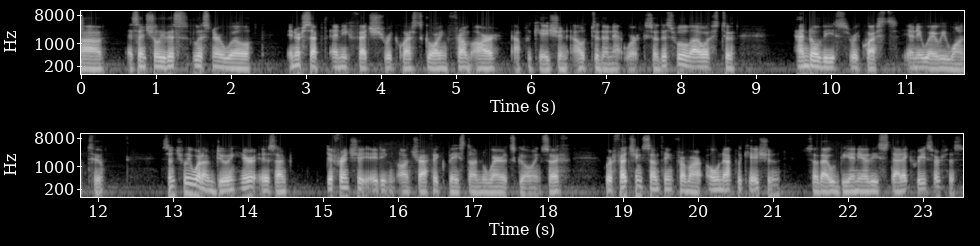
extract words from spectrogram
uh, essentially this listener will intercept any fetch requests going from our application out to the network. So this will allow us to handle these requests any way we want to. Essentially what I'm doing here is I'm differentiating on traffic based on where it's going. So if we're fetching something from our own application, so that would be any of these static resources,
